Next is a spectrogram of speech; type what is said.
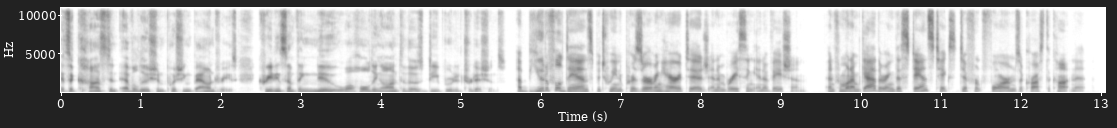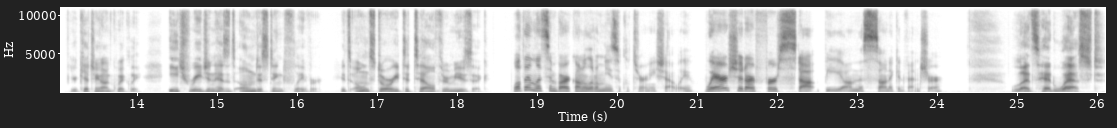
It's a constant evolution pushing boundaries, creating something new while holding on to those deep-rooted traditions. A beautiful dance between preserving heritage and embracing innovation. And from what I'm gathering, this dance takes different forms across the continent. You're catching on quickly. Each region has its own distinct flavor, its own story to tell through music. Well then, let's embark on a little musical journey, shall we? Where should our first stop be on this sonic adventure? Let's head west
